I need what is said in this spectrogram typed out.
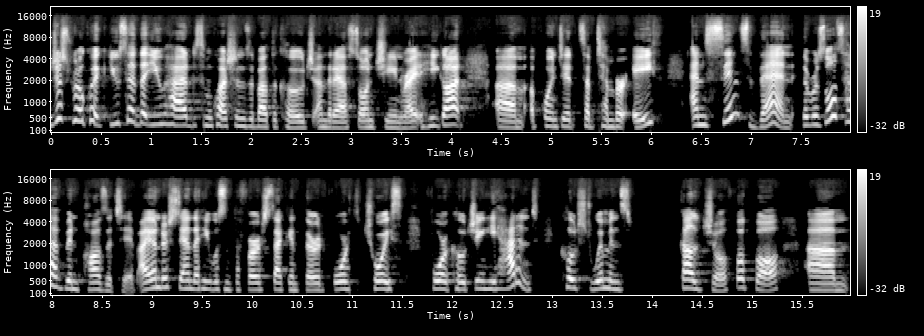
just real quick, you said that you had some questions about the coach, Andrea Soncin, right? He got um, appointed September 8th. And since then, the results have been positive. I understand that he wasn't the first, second, third, fourth choice for coaching. He hadn't coached women's calcio, football, um,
